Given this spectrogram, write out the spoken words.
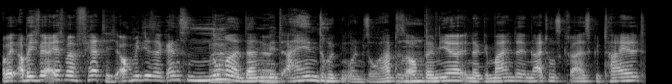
Aber, aber ich wäre erstmal fertig, auch mit dieser ganzen Nummer dann mit Eindrücken und so. Habe das auch bei mir in der Gemeinde, im Leitungskreis geteilt,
